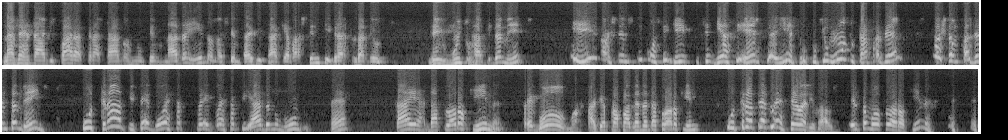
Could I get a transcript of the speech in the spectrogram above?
Na verdade, para tratar, nós não temos nada ainda, nós temos para evitar que a vacina, que graças a Deus veio muito rapidamente, e nós temos que conseguir seguir a ciência, isso. O que o mundo está fazendo, nós estamos fazendo também. O Trump pegou essa, pegou essa piada no mundo, né? da, da cloroquina. Pregou, fazia propaganda da cloroquina. O Trump adoeceu, Elivaldo. Ele tomou cloroquina?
